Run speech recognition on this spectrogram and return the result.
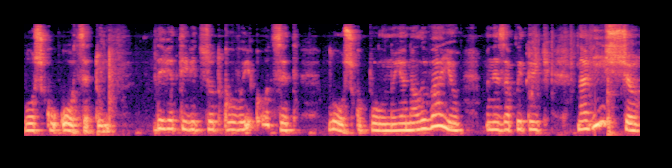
ложку оцету. 9% оцет, ложку повну я наливаю. Мене запитують, навіщо?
